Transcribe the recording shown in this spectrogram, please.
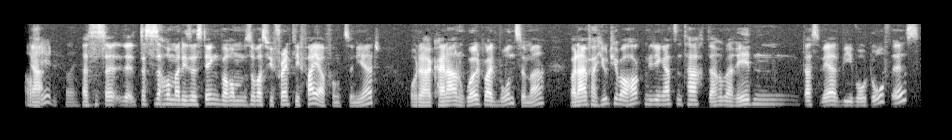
Auf Ja, jeden Fall. das ist, äh das ist auch immer dieses Ding, warum so was wie Friendly Fire funktioniert oder, keine Ahnung, World Wide Wohnzimmer, weil da einfach YouTuber hocken, die den ganzen Tag darüber reden, dass wer wie wo doof ist.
